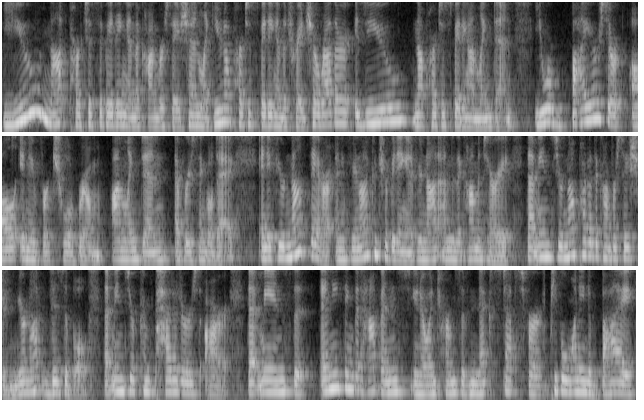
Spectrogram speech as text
you not participating in the conversation, like you not participating in the trade show, rather, is you not participating on LinkedIn. Your buyers are all in a virtual room on LinkedIn every single day. And if you're not there, and if you're not contributing, and if you're not adding the commentary, that means you're not part of the conversation. You're not visible. That means your competitors are. That means that anything that happens, you know, in terms of next steps for people wanting to buy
